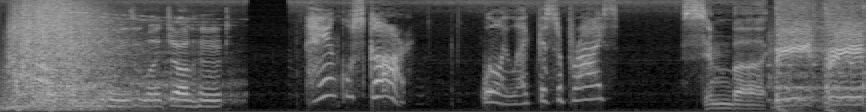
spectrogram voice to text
This is my childhood. Hey, Uncle Scar, will I like the surprise? Simba. Be prepared.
